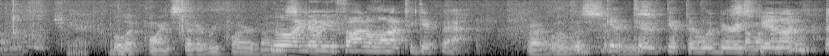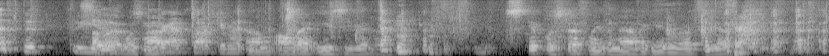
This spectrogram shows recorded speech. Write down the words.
um, bullet points that are required by the No, state. I know you fought a lot to get that, Right, well, it was. to it get was- to, get the Woodbury Some of- spin on the, the Some of it uh, was not draft document. um, all that easy. and, uh, Skip was definitely the navigator of the, uh,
